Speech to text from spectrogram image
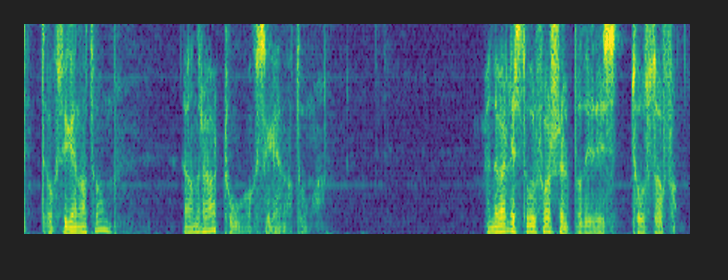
ett oksygenatom, det andre har to oksygenatomer. Men det er veldig stor forskjell på de, de to stoffene.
